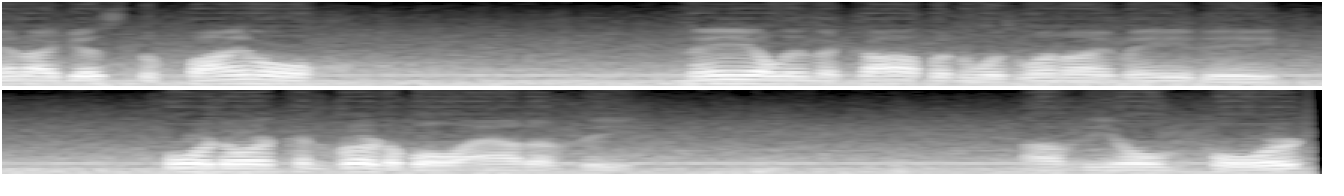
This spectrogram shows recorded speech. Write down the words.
And I guess the final nail in the coffin was when I made a four-door convertible out of the of the old Ford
